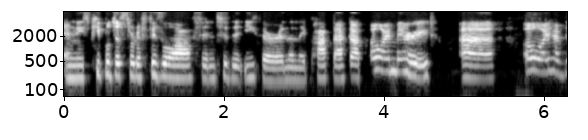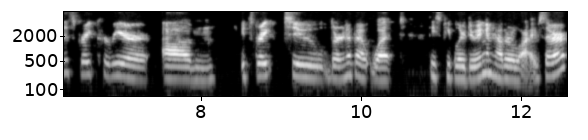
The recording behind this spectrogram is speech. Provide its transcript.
and these people just sort of fizzle off into the ether and then they pop back up. Oh i'm married. Uh, oh i have this great career. Um, it's great to learn about what these people are doing and how their lives are.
